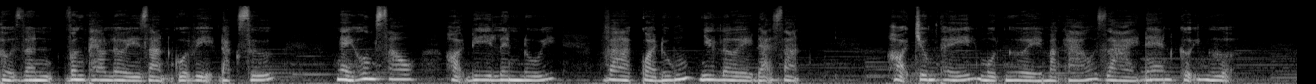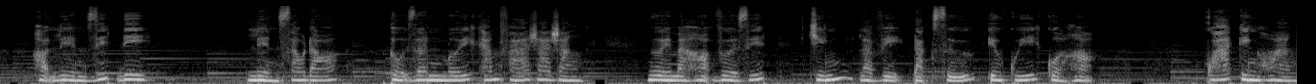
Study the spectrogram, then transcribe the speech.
Thổ dân vâng theo lời dặn của vị đặc sứ. Ngày hôm sau, họ đi lên núi và quả đúng như lời đã dặn. Họ trông thấy một người mặc áo dài đen cưỡi ngựa. Họ liền giết đi liền sau đó thổ dân mới khám phá ra rằng, người mà họ vừa giết chính là vị đặc sứ yêu quý của họ. Quá kinh hoàng,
